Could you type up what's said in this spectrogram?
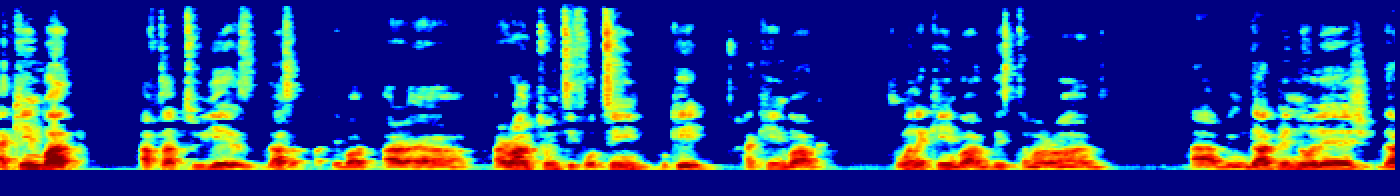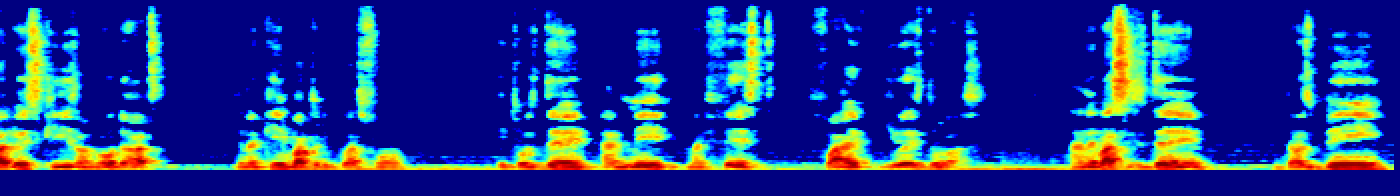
I came back after two years. That's about uh, around 2014. Okay, I came back. So when I came back this time around, I've been gathering knowledge, gathering skills, and all that. Then I came back to the platform. It was then I made my first five US dollars. And ever since then, it has been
